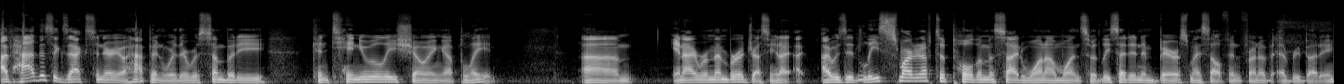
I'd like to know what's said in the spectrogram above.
I've had this exact scenario happen where there was somebody continually showing up late. Um, and I remember addressing it. I, I, was at least smart enough to pull them aside one on one. So at least I didn't embarrass myself in front of everybody.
